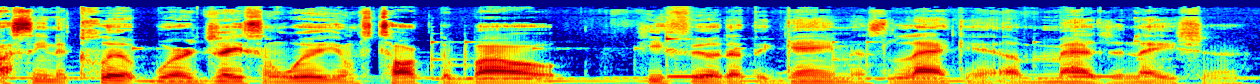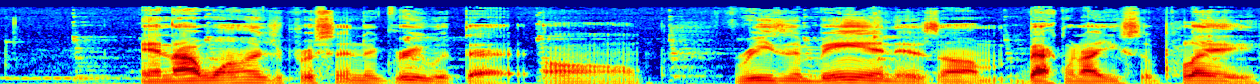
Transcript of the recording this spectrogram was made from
I seen a clip where Jason Williams talked about he feel that the game is lacking imagination, and I 100% agree with that. Um, reason being is um, back when I used to play,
